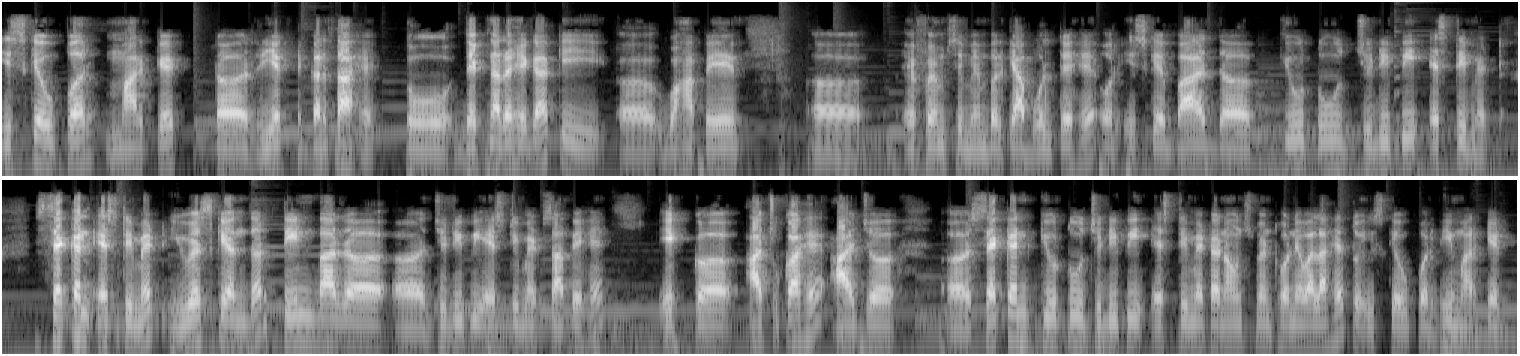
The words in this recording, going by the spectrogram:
इसके ऊपर मार्केट रिएक्ट करता है। तो देखना रहेगा कि वहाँ पे एफएमसी मेंबर क्या बोलते हैं और इसके बाद Q two GDP estimate second estimate US के अंदर तीन बार जी जीडीपी एस्टिमेट्स आते हैं। एक आ चुका है। आज second Q two GDP estimate announcement होने वाला है तो इसके ऊपर भी मार्केट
